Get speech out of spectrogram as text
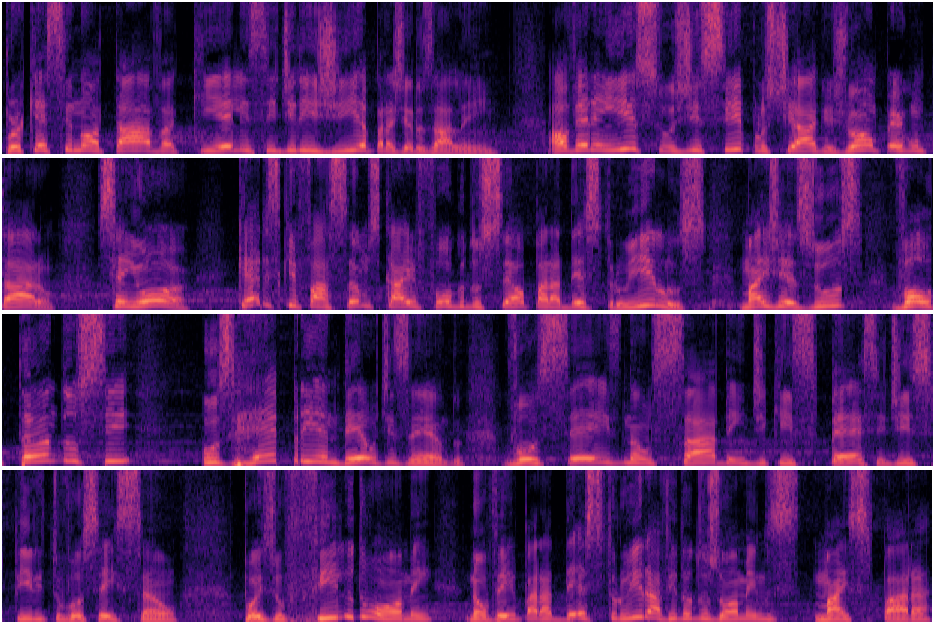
porque se notava que ele se dirigia para Jerusalém. Ao verem isso, os discípulos Tiago e João perguntaram: Senhor, queres que façamos cair fogo do céu para destruí-los? Mas Jesus, voltando-se, os repreendeu, dizendo: Vocês não sabem de que espécie de espírito vocês são, pois o filho do homem não veio para destruir a vida dos homens, mas para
